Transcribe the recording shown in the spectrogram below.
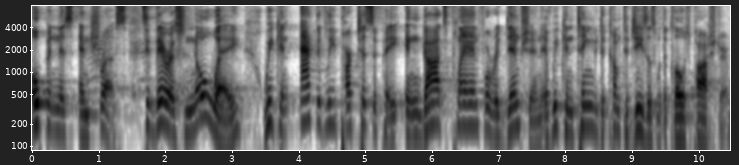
openness, and trust. See, there is no way we can actively participate in God's plan for redemption if we continue to come to Jesus with a closed posture.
